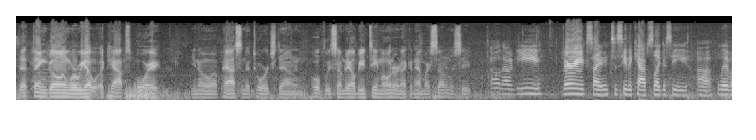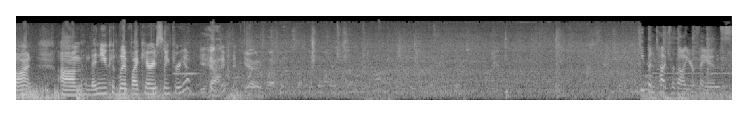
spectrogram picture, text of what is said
that thing going where we got a Capps boy, you know, uh, passing the torch down, and hopefully someday I'll be a team owner and I can have my son in the seat. Oh, that would be very exciting to see the Capps legacy uh, live on. Um, and then you could live vicariously through him. Yeah. Keep in touch with all your fans.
